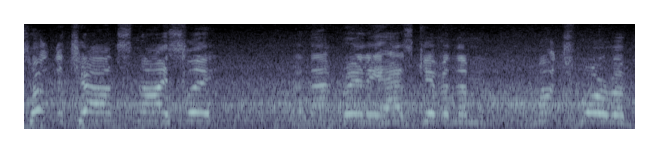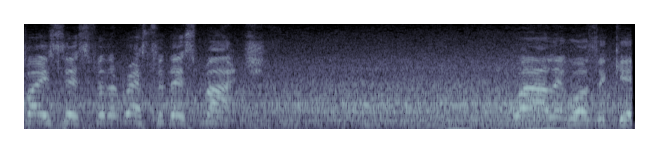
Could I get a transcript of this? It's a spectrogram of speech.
Took the chance nicely, and that really has given them much more of a basis for the rest of this match. Well, it was a gift.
